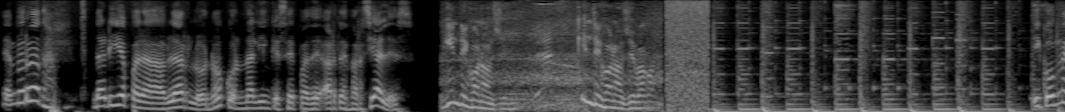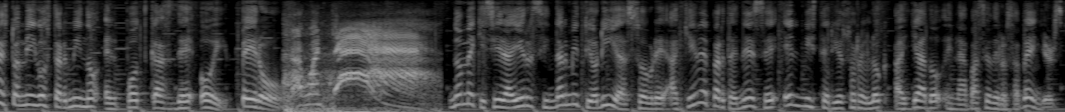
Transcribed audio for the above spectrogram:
En verdad, daría para hablarlo, ¿no? Con alguien que sepa de artes marciales. ¿Quién te conoce? ¿Quién te conoce, Paco? Y con esto, amigos, termino el podcast de hoy. Pero... ¡Aguanté! No me quisiera ir sin dar mi teoría sobre a quién le pertenece el misterioso reloj hallado en la base de los Avengers.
